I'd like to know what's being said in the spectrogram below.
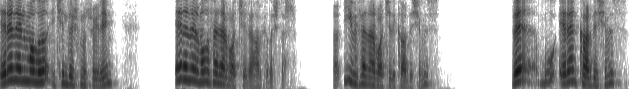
Eren Elmalı için de şunu söyleyeyim. Eren Elmalı Fenerbahçeli arkadaşlar. İyi bir Fenerbahçeli kardeşimiz. Ve bu Eren kardeşimiz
